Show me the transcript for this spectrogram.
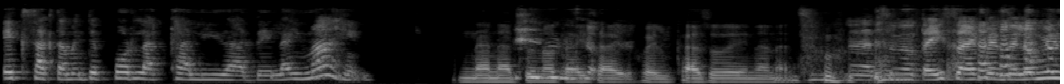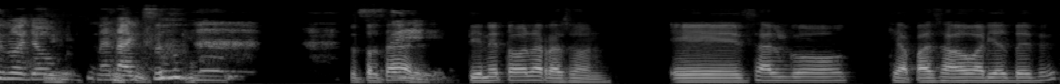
exactamente por la calidad de la imagen. Nanatsu no Yo, Taizai fue el caso de Nanatsu. Nanatsu no Taizai, pensé lo mismo yo, Sí. Nanatsu. Total, Sí, tiene toda la razón. Es algo que ha pasado varias veces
